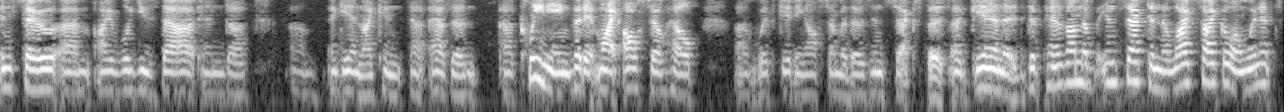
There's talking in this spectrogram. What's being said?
and so um, I will use that. And uh, um, again, I can uh, as a, a, cleaning, but it might also help uh, with getting off some of those insects. But again, it depends on the insect and the life cycle and when it's,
